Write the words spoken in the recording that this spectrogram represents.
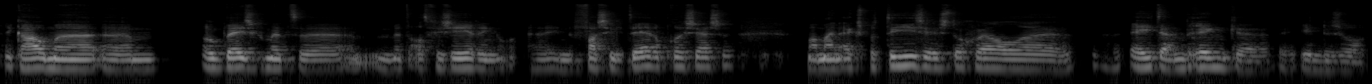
Ik hou me um, ook bezig met, uh, met advisering in de facilitaire processen. Maar mijn expertise is toch wel uh, eten en drinken in de zorg.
